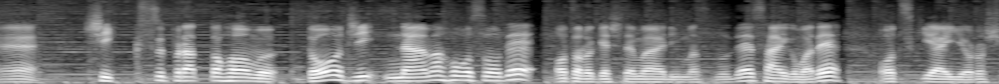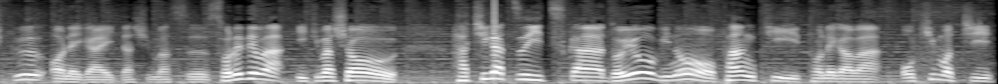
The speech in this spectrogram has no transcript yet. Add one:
えー、6プラットフォーム同時生放送でお届けしてまいりますので最後までお付き合いよろしくお願いいたしますそれでは行きましょう8月5日土曜日のファンキー利根川お気持ち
